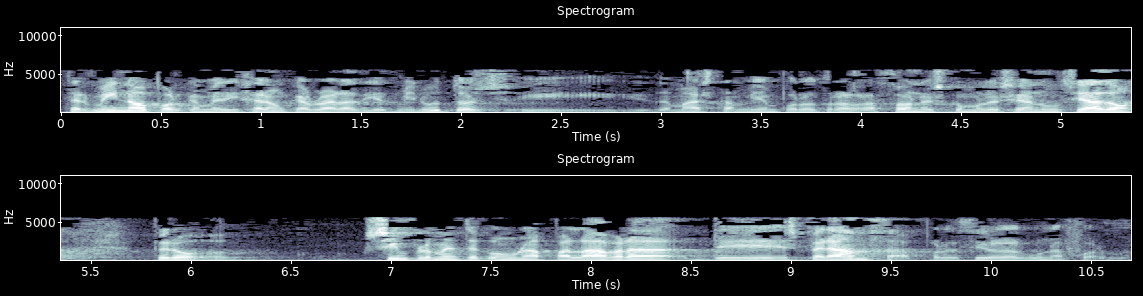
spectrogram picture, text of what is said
Termino porque me dijeron que hablara diez minutos y demás también por otras razones, como les he anunciado, pero simplemente con una palabra de esperanza, por decirlo de alguna forma.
